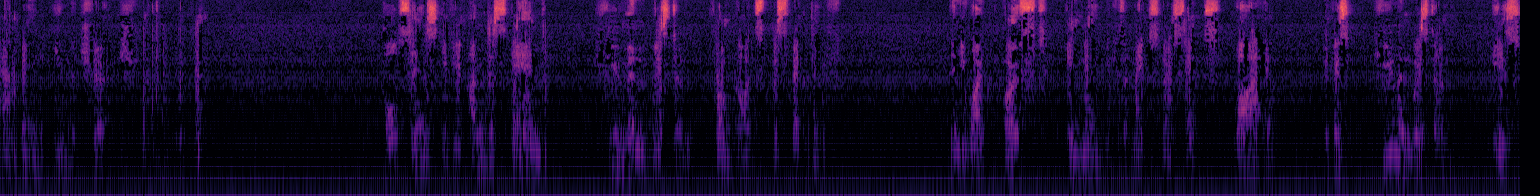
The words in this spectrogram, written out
happening in the church? Paul says if you understand human wisdom from God's perspective, then you won't boast in men because it makes no sense. Why? Because human wisdom is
